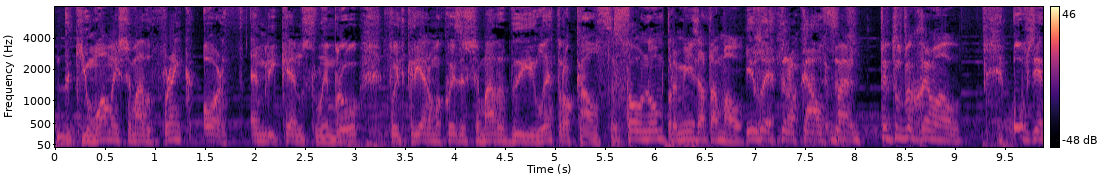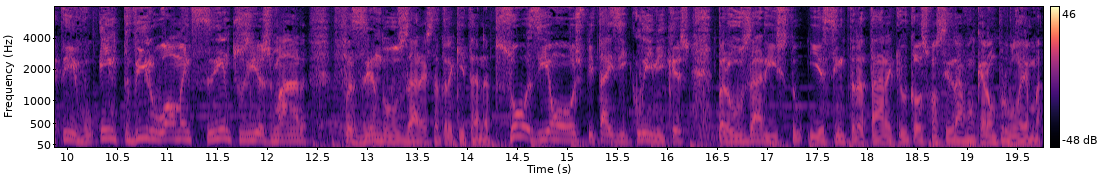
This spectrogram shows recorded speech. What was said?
de que um homem chamado Frank Orth, americano, se lembrou foi de criar uma coisa chamada de eletrocalças. Só o nome para mim já está mal. Eletrocalças. Pá, tem tudo para correr mal. Objetivo: impedir o homem de se entusiasmar fazendo usar esta traquitana. Pessoas iam a hospitais e clínicas para usar isto e assim tratar aquilo que eles consideravam que era um problema.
